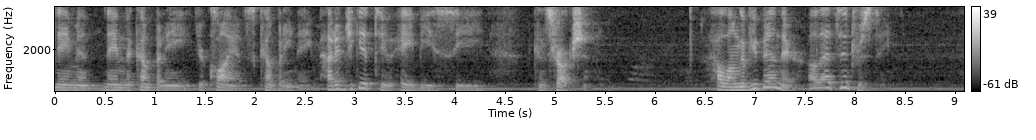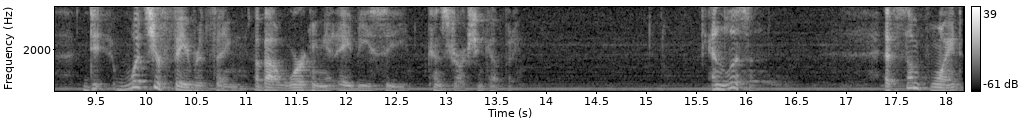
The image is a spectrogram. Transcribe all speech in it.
name and name the company, your client's company name? How did you get to ABC Construction? How long have you been there? Oh, that's interesting. Do, what's your favorite thing about working at ABC Construction Company? and listen. At some point,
